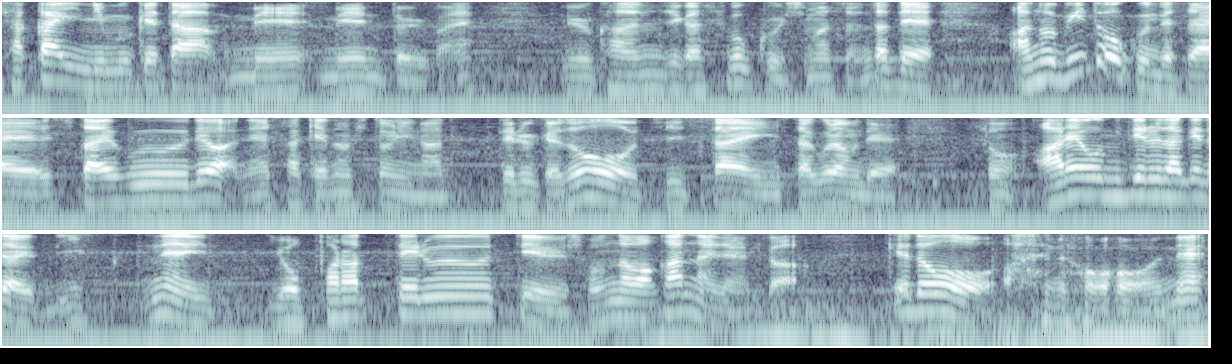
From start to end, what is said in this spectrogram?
社会に向けた面というかねいう感じがすごくしますよね。だってあの尾藤君でさえスタイフではね酒の人になってるけどツイッターやインスタグラムでそあれを見てるだけではね酔っ払ってるっていうそんな分かんないじゃないですか。けどあのね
